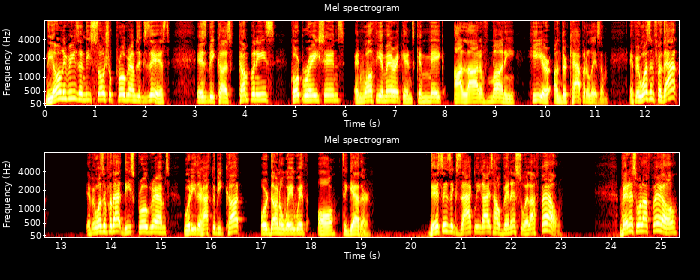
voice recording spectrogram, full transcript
The only reason these social programs exist is because companies, corporations, and wealthy Americans can make a lot of money here under capitalism. If it wasn't for that, if it wasn't for that, these programs would either have to be cut or done away with altogether. This is exactly, guys, how Venezuela fell. Venezuela fell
